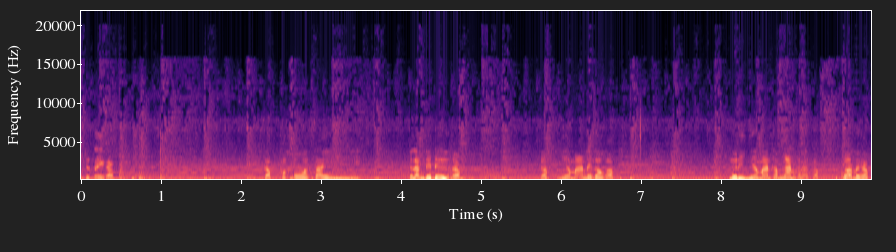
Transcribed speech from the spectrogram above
เอาจนได้ครับ กับปลาโคใส่กำลังดื้อๆครับ กับเงียหมานให้เขาครับ มือนี้เงียหมานทำงานขนาดครับ สุดยอดเลยครับ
